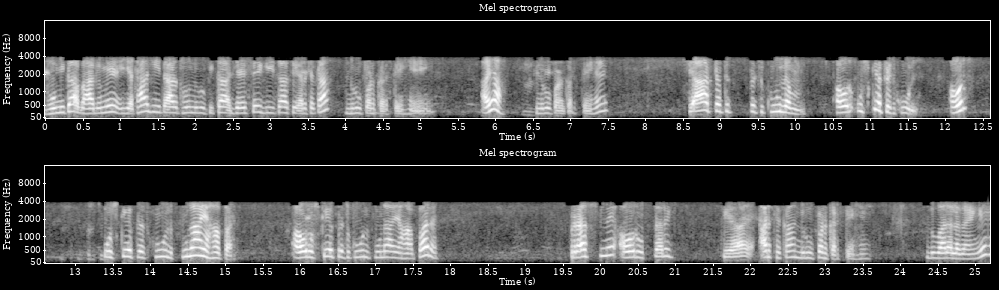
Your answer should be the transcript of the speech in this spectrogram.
भूमिका भाग में यथा गीतार्थो निरूपिता जैसे गीता के अर्थ का निरूपण करते हैं। आया? निरूपण करते हैं। क्या प्रतिकूलम और उसके प्रतिकूल? और उसके प्रतिकूल पुनः यहाँ पर। और उसके प्रतिकूल पुनः यहाँ पर प्रश्न और उत्तर के अर्थ का निरूपण करते हैं। दोबारा लगाएँगे।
